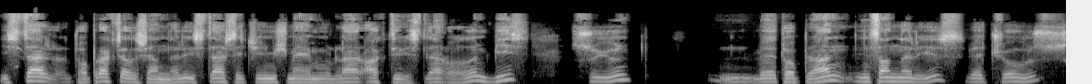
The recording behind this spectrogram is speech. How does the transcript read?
ister toprak çalışanları, ister seçilmiş memurlar, aktivistler olalım. Biz suyun ve toprağın insanlarıyız ve çoğuz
